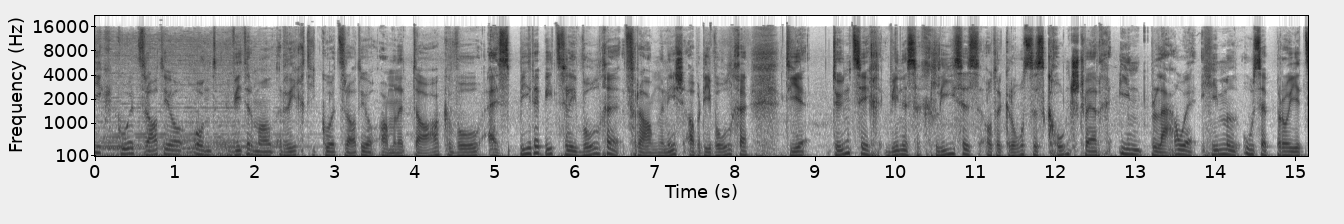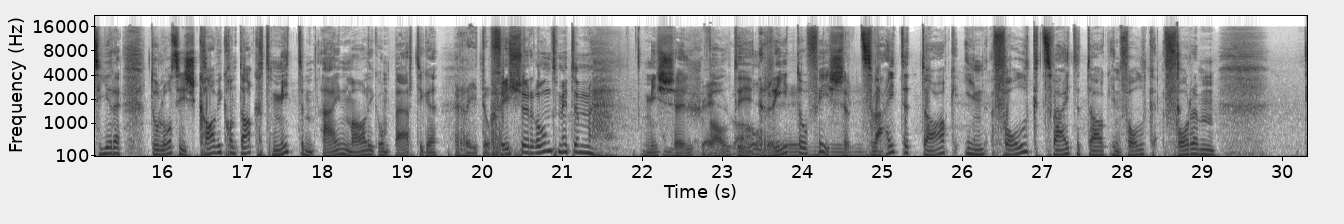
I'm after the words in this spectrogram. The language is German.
richtig gutes Radio und wieder mal richtig gutes Radio an einem Tag, wo ein bisschen Wolken verhangen ist, aber die Wolken, die tun sich wie ein kleines oder grosses Kunstwerk in blauen Himmel raus projizieren. Du hörst KW Kontakt mit dem einmaligen und bärtigen Reto Fischer und mit dem Michel, Waldi, Rito Fischer, zweiter Tag in Folge, zweiter Tag in Folge vor, dem,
